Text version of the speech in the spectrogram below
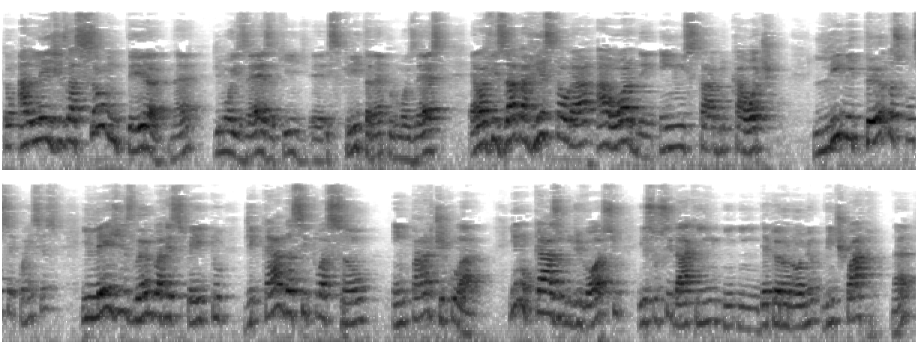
então, a legislação inteira né, de Moisés, aqui é, escrita né, por Moisés, ela visava restaurar a ordem em um estado caótico, limitando as consequências e legislando a respeito de cada situação em particular. E no caso do divórcio, isso se dá aqui em, em Deuteronômio 24, né?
